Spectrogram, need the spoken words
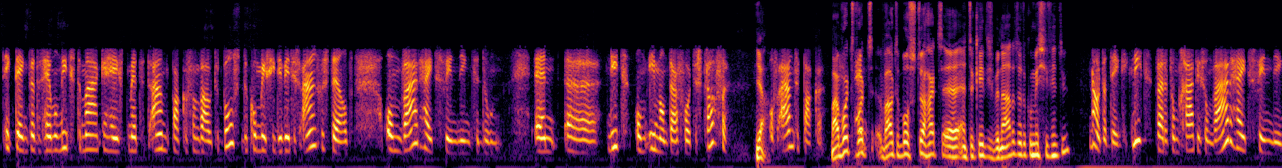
ik denk dat het helemaal niets te maken heeft met het aanpakken van Wouter Bos. De commissie De Wit is aangesteld om waarheidsvinding te doen. En eh, niet om iemand daarvoor te straffen Ja. of aan te pakken. Maar wordt, wordt Wouter Bos te hard eh, en te kritisch benaderd door de commissie, vindt u? Nou, dat denk ik niet. Waar het om gaat is om waarheidsvinding.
